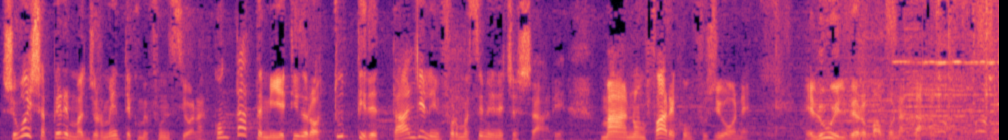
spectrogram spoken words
Se vuoi sapere maggiormente come funziona, contattami e ti darò tutti i dettagli e le informazioni necessarie. Ma non fare confusione. È lui il vero Babbo Natale.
